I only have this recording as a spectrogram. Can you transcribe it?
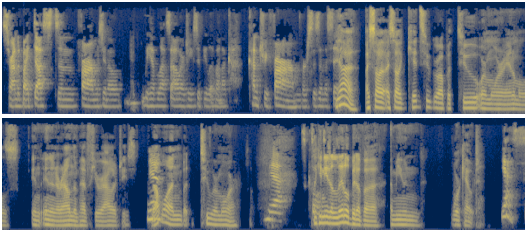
Surrounded by dust and farms, you know, we have less allergies if you live on a country farm versus in the city. Yeah, I saw I saw kids who grew up with two or more animals in in and around them have fewer allergies. Yeah. Not one, but two or more. Yeah, it's cool. It's like you need a little bit of a immune workout. Yes,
